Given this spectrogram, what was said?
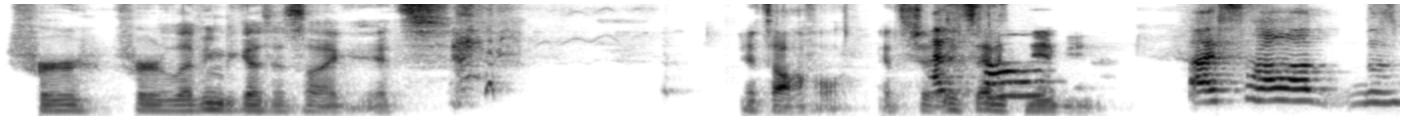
for for living because it's like it's it's awful. It's just I it's saw- entertaining I saw this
